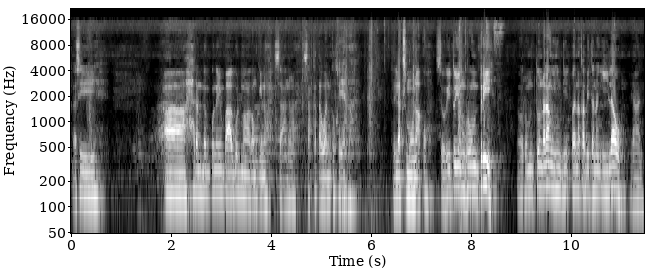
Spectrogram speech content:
Kasi ah ramdam ko na yung pagod mga kamukil no? sa ano sa katawan ko kaya relax muna ako. So ito yung room 3. So, room 2 na lang hindi pa nakabitan ng ilaw. Yan.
